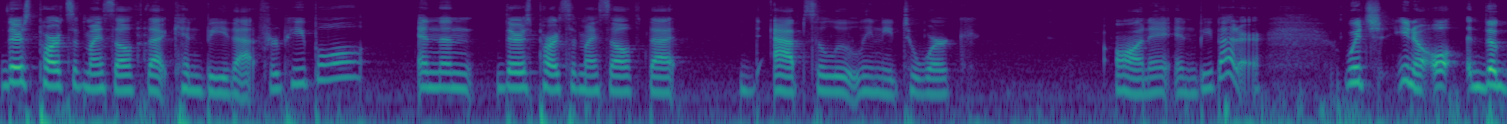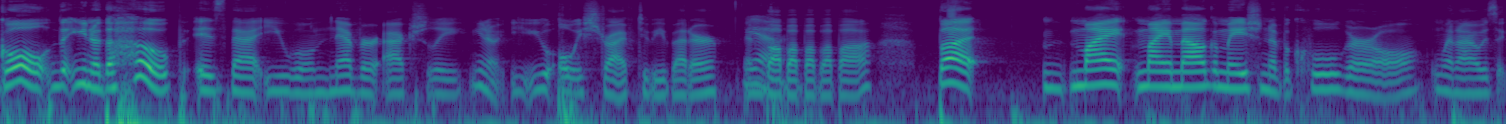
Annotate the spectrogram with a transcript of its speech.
there's parts of myself that can be that for people, and then there's parts of myself that absolutely need to work on it and be better. Which you know the goal the, you know the hope is that you will never actually you know you, always strive to be better and Yeah. blah blah blah blah blah. But my my amalgamation of a cool girl when i was a,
